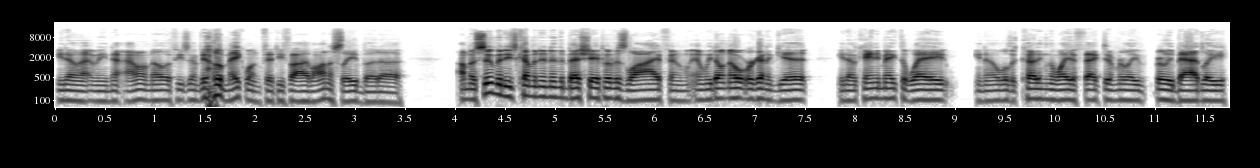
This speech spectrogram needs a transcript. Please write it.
you know, I mean, I don't know if he's going to be able to make 155, honestly, but uh, I'm assuming he's coming in in the best shape of his life, and and we don't know what we're going to get. You know, can he make the weight? You know, will the cutting the weight affect him really really badly?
